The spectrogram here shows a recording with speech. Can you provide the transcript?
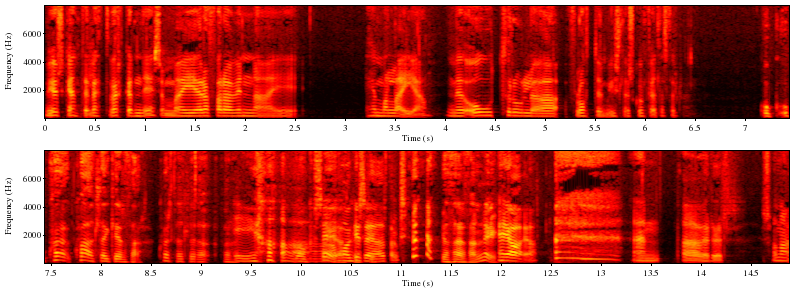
mjög skemmtilegt verkefni sem ég er að fara að vinna í heimalæja með ótrúlega flottum íslenskum fjallastelfum. Og, og hvað, hvað ætlar að gera þar? Hvert ætlar að fara? Já, Má ekki segja má ekki segja það strax. Já, það er þannig. já, já. En það verður svona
